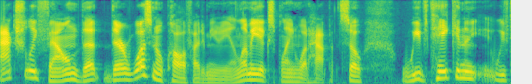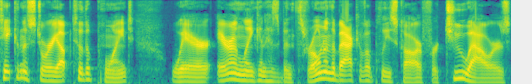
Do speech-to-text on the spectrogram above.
actually found that there was no qualified immunity. And let me explain what happened. So we've taken we've taken the story up to the point where Erin Lincoln has been thrown in the back of a police car for two hours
